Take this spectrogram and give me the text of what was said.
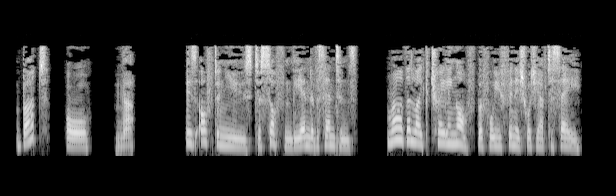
but or nga is often used to soften the end of a sentence rather like trailing off before you finish what you have to say.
